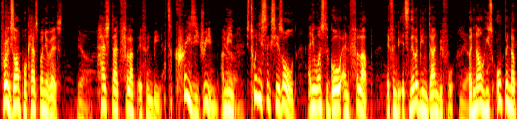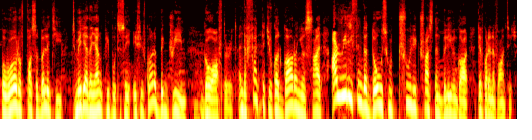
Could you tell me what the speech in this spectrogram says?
For example, Cassper Nyovest. Yeah. Hashtag fill up FNB. That's a crazy dream. I mean, he's 26 years old and he wants to go and fill up FNB. It's never been done before. Yeah. But now he's opened up a world of possibility to many other young people to say, if you've got a big dream, Mm. go after it. And the fact that you've got God on your side, I really think that those who truly trust and believe in God, they've got an advantage.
